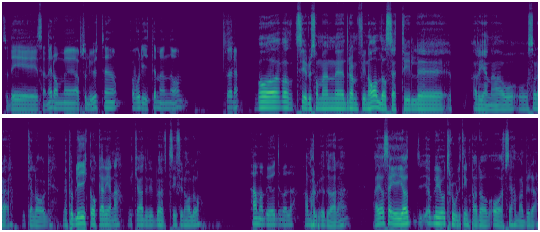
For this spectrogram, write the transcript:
Så det, sen är de eh, absolut eh, favoriter men ja, så är det. Vad, vad ser du som en eh, drömfinal då sett till eh, arena och, och sådär? Vilka lag med publik och arena? Vilka hade vi behövt i final då? Hammarby och Uddevalla. Hammarby och Uddevalla. Ja. ja. jag säger, jag, jag blir otroligt impad av AFC Hammarby där.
